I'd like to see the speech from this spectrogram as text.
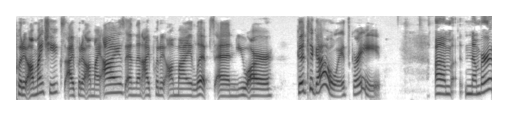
put it on my cheeks, I put it on my eyes, and then I put it on my lips, and you are good to go. It's great. Um, number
